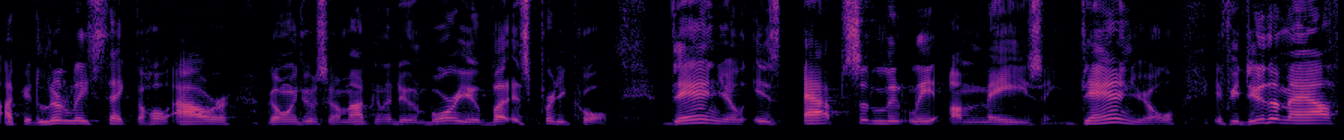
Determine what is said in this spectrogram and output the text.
I could literally take the whole hour going through, it, so I'm not going to do and bore you, but it's pretty cool. Daniel is absolutely amazing. Daniel, if you do the math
